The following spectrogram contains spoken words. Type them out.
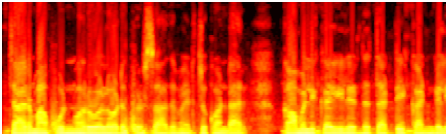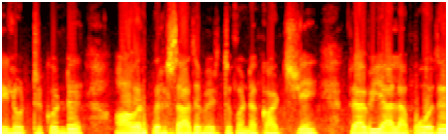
சர்மா புன்முறுவலோடு பிரசாதம் எடுத்துக்கொண்டார். கமலி கையில் இருந்த தட்டை கண்களில் ஒற்றிக்கொண்டு அவர் பிரசாதம் எடுத்துக்கொண்ட காட்சியை ரவியால் அப்போது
